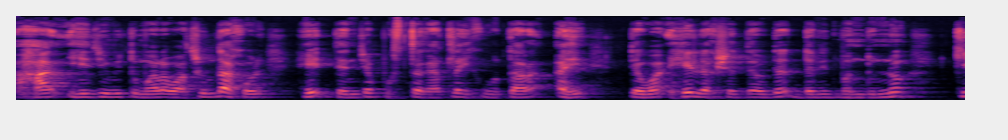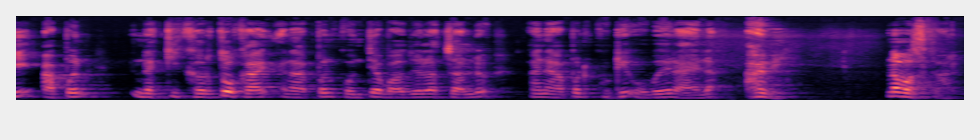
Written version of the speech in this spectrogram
हा हे जे मी तुम्हाला वाचून दाखवलं हे त्यांच्या पुस्तकातला एक उतारा आहे. तेव्हा हे लक्षात द्यावं द्या दलित बंधूंनो की आपण नक्की करतो काय आणि आपण कोणत्या बाजूला चाललो आणि आपण कुठे उभे राहायला हवे. नमस्कार.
